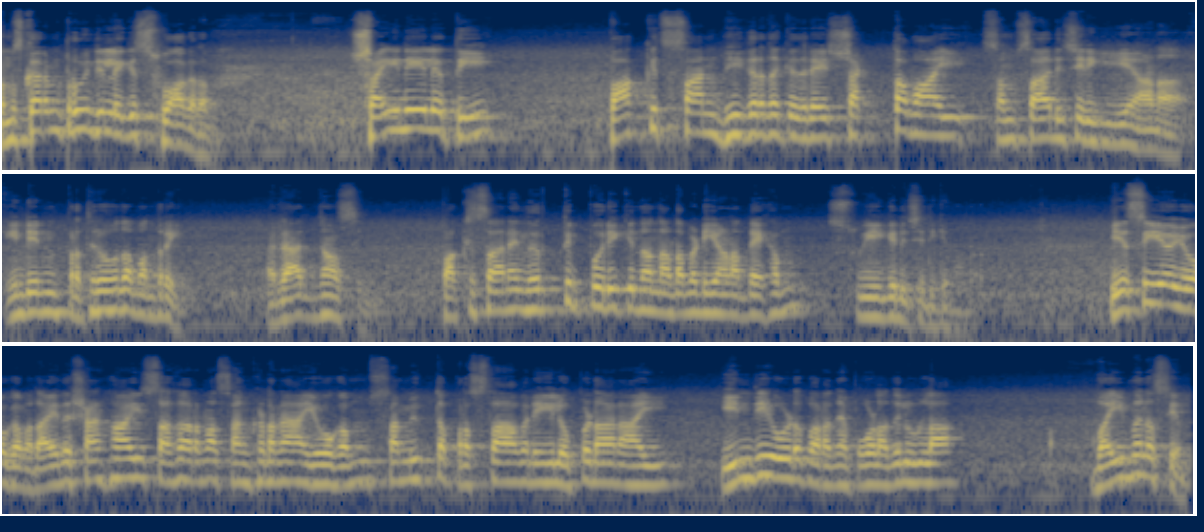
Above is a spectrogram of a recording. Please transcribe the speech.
നമസ്കാരം ട്രൂ ഇന്ത്യയിലേക്ക് സ്വാഗതം. ചൈനയിലെത്തി പാകിസ്ഥാൻ ഭീകരതയ്ക്കെതിരെ ശക്തമായി സംസാരിച്ചിരിക്കുകയാണ് ഇന്ത്യൻ പ്രതിരോധ മന്ത്രി രാജ്നാഥ് സിംഗ്. പാകിസ്ഥാനെ നിർത്തിപ്പൊരിക്കുന്ന നടപടിയാണ് അദ്ദേഹം സ്വീകരിച്ചിരിക്കുന്നത്. എസ് ഒ യോഗം അതായത് ഷാങ്ഹായ് സഹകരണ സംഘടനാ യോഗം സംയുക്ത പ്രസ്താവനയിൽ ഒപ്പിടാനായി ഇന്ത്യയോട് പറഞ്ഞപ്പോൾ അതിലുള്ള വൈമനസ്യം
